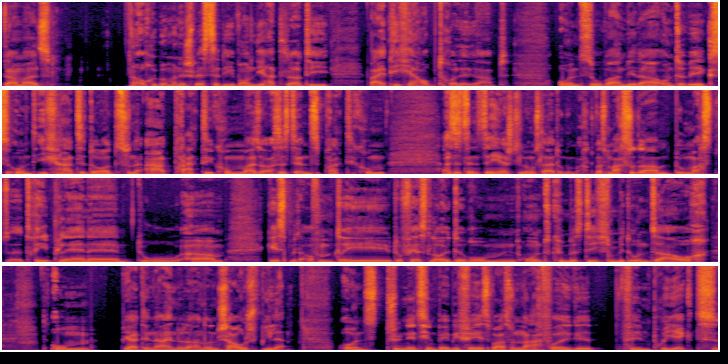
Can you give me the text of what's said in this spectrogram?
damals, auch über meine Schwester Yvonne, die hatte dort die weibliche Hauptrolle gehabt. Und so waren wir da unterwegs und ich hatte dort so eine Art Praktikum, also Assistenzpraktikum Assistenz der Herstellungsleitung gemacht. Was machst du da? Du machst äh, Drehpläne, du ähm, gehst mit auf den Dreh, du fährst Leute rum und kümmerst dich mitunter auch um ja, den einen oder anderen Schauspieler. Und Trinity und Babyface war so ein Nachfolgefilmprojekt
